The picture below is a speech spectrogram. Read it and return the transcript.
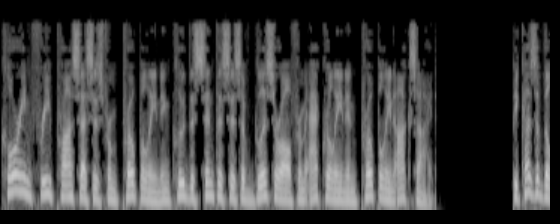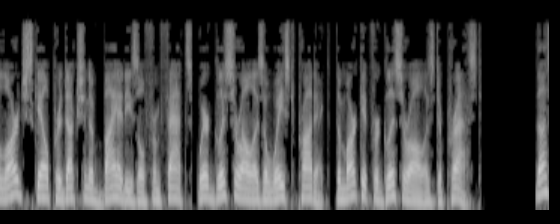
Chlorine-free processes from propylene include the synthesis of glycerol from acrolein and propylene oxide. Because of the large-scale production of biodiesel from fats, where glycerol is a waste product, the market for glycerol is depressed. Thus,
